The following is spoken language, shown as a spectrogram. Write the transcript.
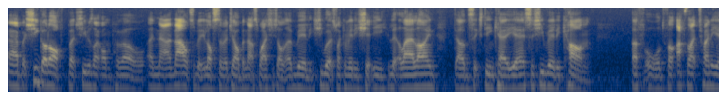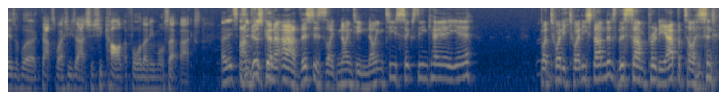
Uh, but she got off, but she was like on parole, and now that ultimately lost her a job, and that's why she's on a really. She works for, like a really shitty little airline, down 16k a year, so she really can't afford for after like 20 years of work. That's where she's at, so she can't afford any more setbacks. And it's, it's I'm just gonna add, this is like 1990s 16k a year. But 2020 standards, this sound pretty appetizing.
